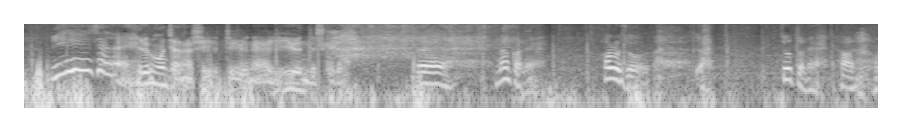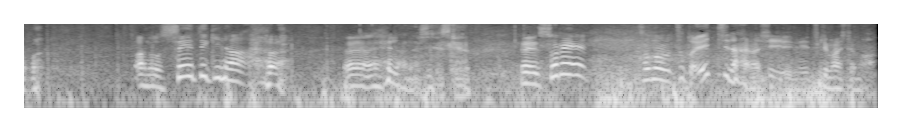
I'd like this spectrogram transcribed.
「いいじゃない減るもんじゃなし」っていうね言うんですけど、えー、なんかね彼女ちょっとねあのあの性的な えー、変な話ですけど、えー、それそのちょっとエッチな話につきましても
